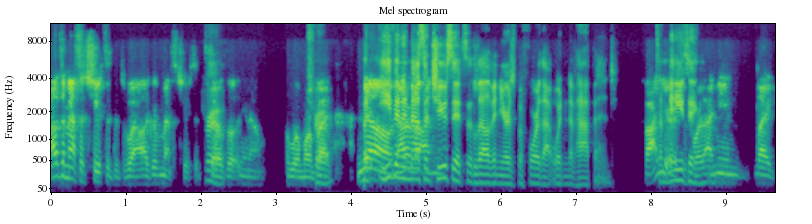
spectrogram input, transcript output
I was in Massachusetts as well. I grew up in Massachusetts, True. so you know a little more. But, but no, even in Massachusetts, 11 years before that wouldn't have happened. Five it's years amazing. before. That. I mean, like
